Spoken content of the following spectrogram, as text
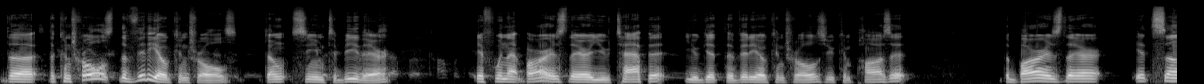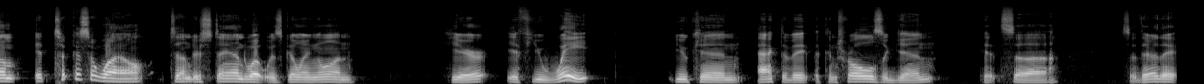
the, the controls, the video controls don't seem to be there. If when that bar is there, you tap it, you get the video controls, you can pause it. The bar is there. It's, um, it took us a while to understand what was going on here. If you wait, you can activate the controls again. It's, uh, so there they,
